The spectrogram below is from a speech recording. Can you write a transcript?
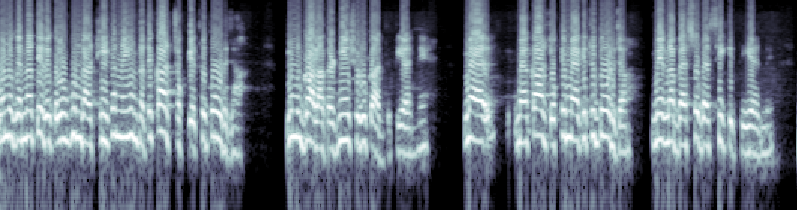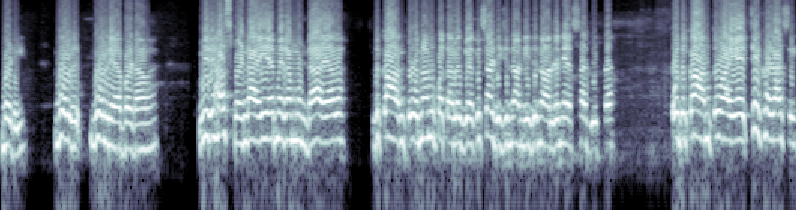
ਮੈਨੂੰ ਕਹਿੰਦਾ, ਤੇਰੇ ਕੋਲ ਹੁੰਦਾ ਠੀਕ ਆ, ਨਹੀਂ ਹੁੰਦਾ ਤੇ ਘਰ ਚੁੱਕ ਕੇ ਇੱਥੋਂ ਤੋੜ ਜਾ। ਮੈਨੂੰ ਗਾਲਾਂ ਕੱਢਣੀਆਂ ਸ਼ੁਰੂ ਕਰ ਦਿੱਤੀਆਂ ਇਹਨੇ। ਮੈਂ ਮੈਂ ਘਰ ਚੁੱਕ ਕੇ ਮੈਂ ਕਿੱਥੇ ਤੋੜ ਜਾ? ਮੇਰੇ ਨਾਲ ਬੈਸੋ ਬੈਸੀ ਕੀਤੀ ਹੈ ਇਹਨੇ। ਬੜੀ। ਬੋਲ, ਬੋਲਿਆ ਬੜਾ ਵਾ। ਮੇਰੇ ਹਸਬੰਡ ਆਏ ਆ, ਮੇਰਾ ਮੁੰਡਾ ਆਇਆ ਵਾ। ਦੁਕਾਨ ਤੋਂ ਉਹਨਾਂ ਨੂੰ ਪਤਾ ਲੱਗਿਆ ਕਿ ਸਾਡੀ ਜਨਾਨੀ ਦੇ ਨਾਲ ਇਹਨੇ ਐਸਾ ਕੀਤਾ। ਉਹ ਦੁਕਾਨ ਤੋਂ ਆਇਆ ਇੱਥੇ ਖੜਾ ਸੀ।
